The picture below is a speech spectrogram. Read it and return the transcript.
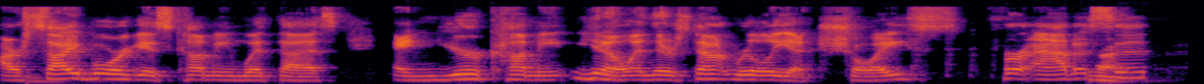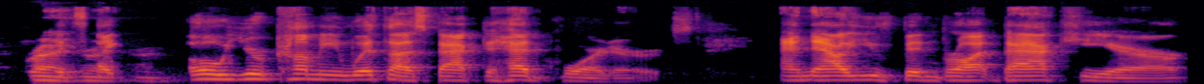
our cyborg is coming with us, and you're coming. You know, and there's not really a choice for Addison right, it's right, like- right. oh, you're coming with us back to headquarters. And now you've been brought back here.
